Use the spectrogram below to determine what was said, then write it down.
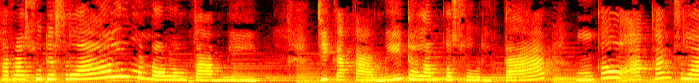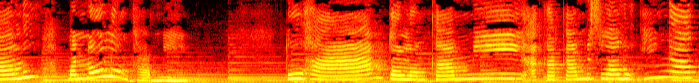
karena sudah selalu menolong kami. Jika kami dalam kesulitan, Engkau akan selalu menolong kami. Tuhan, tolong kami agar kami selalu ingat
